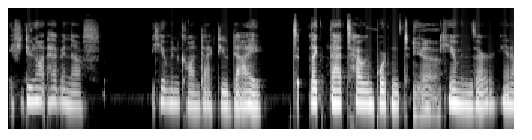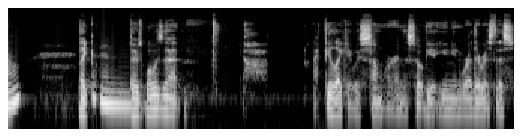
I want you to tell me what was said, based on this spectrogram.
if you do not have enough human contact, you die. It's, like that's how important yeah. humans are. You know. Like And there's what was that? I feel like it was somewhere in the Soviet Union where there was this,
